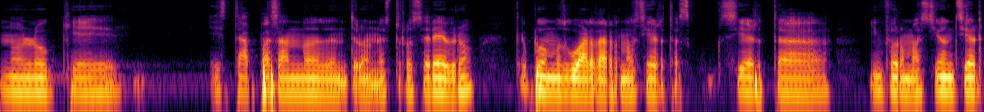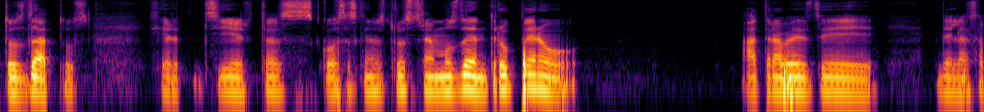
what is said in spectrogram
no lo que está pasando dentro de nuestro cerebro, que podemos guardarnos ciertas, cierta información, ciertos datos, ciertas cosas que nosotros traemos dentro, pero a través de, de, las,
